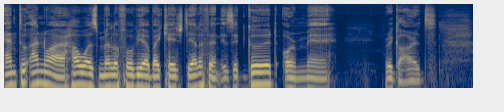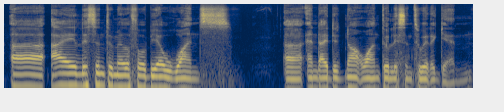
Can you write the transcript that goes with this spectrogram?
And to Anwar, how was Melophobia by Cage the Elephant? Is it good or meh? Regards. Uh, I listened to Melophobia once, uh, and I did not want to listen to it again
